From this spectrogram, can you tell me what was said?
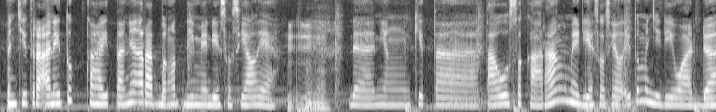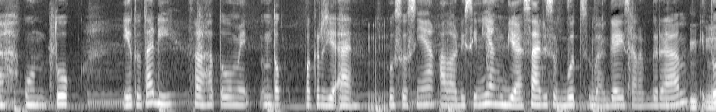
pencitraan itu kaitannya erat banget di media sosial ya. Mm-mm. Dan yang kita tahu sekarang media sosial itu menjadi wadah untuk itu tadi salah satu me- untuk pekerjaan khususnya kalau di sini yang biasa disebut sebagai selebgram itu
